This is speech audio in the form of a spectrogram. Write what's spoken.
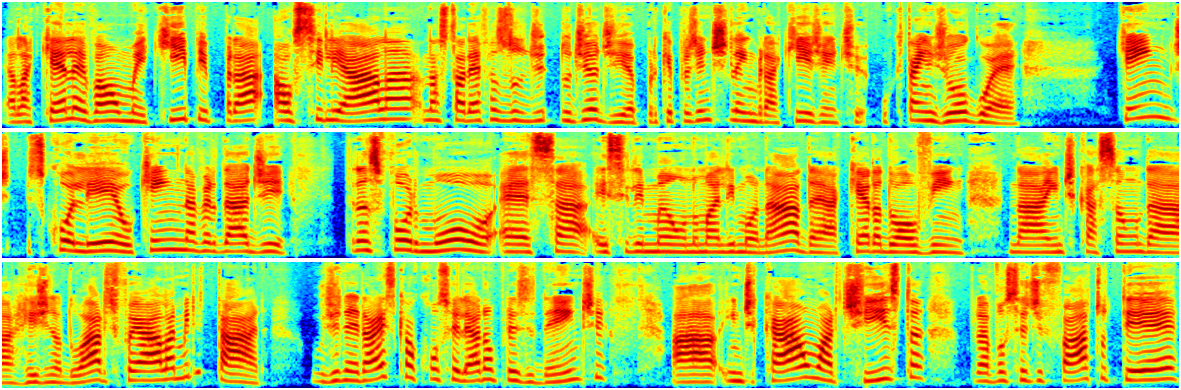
ela quer levar uma equipe para auxiliá-la nas tarefas do, do, dia a dia. Porque para a gente lembrar aqui, gente, o que está em jogo é quem escolheu, quem na verdade transformou essa, esse limão numa limonada, a queda do Alvim na indicação da Regina Duarte, foi a ala militar. Os generais que aconselharam o presidente a indicar um artista para você de fato ter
